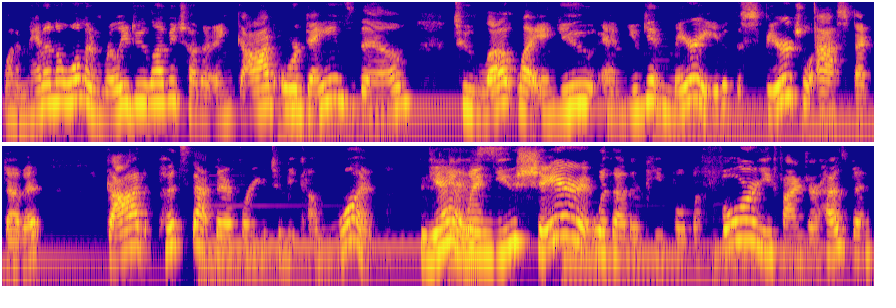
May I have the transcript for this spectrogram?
when a man and a woman really do love each other and God ordains them to love like and you and you get married, the spiritual aspect of it, God puts that there for you to become one. Yes. And when you share it with other people before you find your husband,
